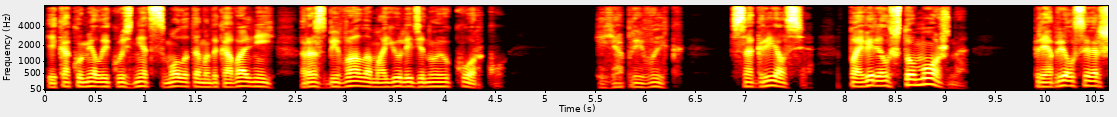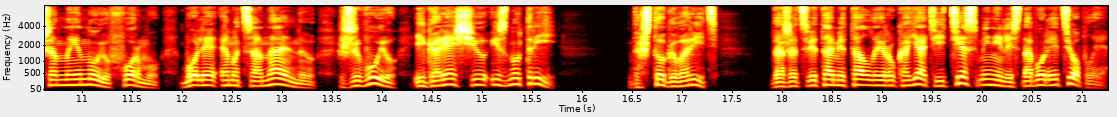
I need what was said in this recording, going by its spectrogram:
и, как умелый кузнец с молотом и доковальней разбивала мою ледяную корку. И я привык, согрелся, поверил, что можно. Приобрел совершенно иную форму, более эмоциональную, живую и горящую изнутри. Да что говорить, даже цвета металла и рукояти и те сменились на более теплые.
